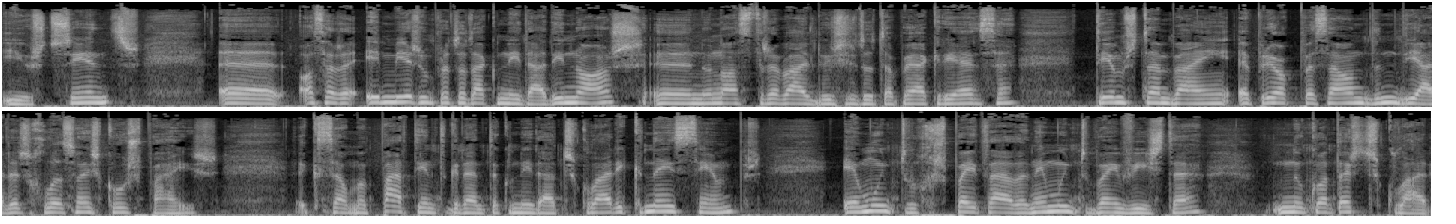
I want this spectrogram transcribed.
e os docentes, uh, ou seja, é mesmo para toda a comunidade. E nós, uh, no nosso trabalho do Instituto Apoio à Criança, temos também a preocupação de mediar as relações com os pais, que são uma parte integrante da comunidade escolar e que nem sempre é muito respeitada nem muito bem vista no contexto escolar.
